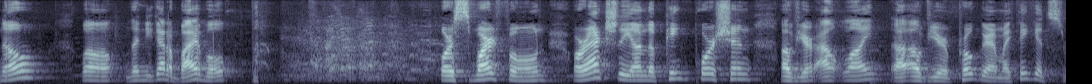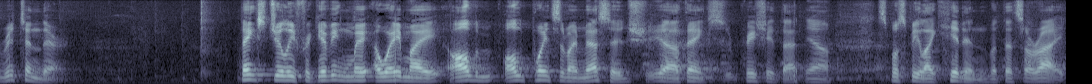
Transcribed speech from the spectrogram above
No? Well, then you got a Bible. or a smartphone, or actually on the pink portion of your outline, uh, of your program, I think it's written there. Thanks, Julie, for giving me away my all the all the points of my message. Yeah, thanks. Appreciate that. Yeah, it's supposed to be like hidden, but that's all right.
